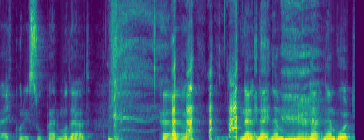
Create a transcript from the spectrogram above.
egykori szupermodellt. Ne, ne, nem, ne, nem, volt,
